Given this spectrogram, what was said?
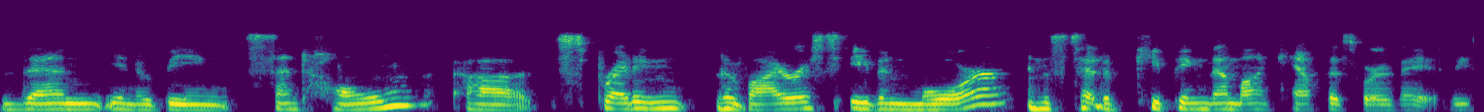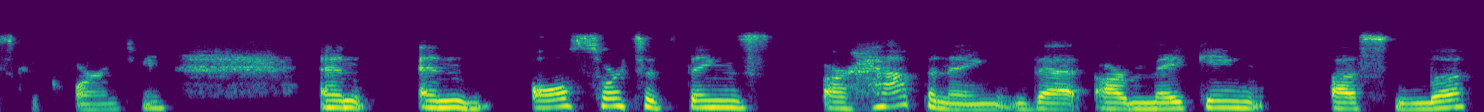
then you know being sent home uh, spreading the virus even more instead of keeping them on campus where they at least could quarantine and and all sorts of things are happening that are making us look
